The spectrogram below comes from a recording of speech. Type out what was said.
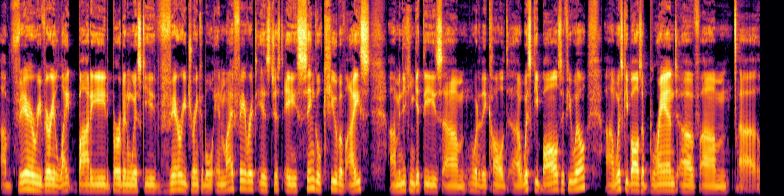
Uh, very, very light bodied bourbon whiskey, very drinkable. And my favorite is just a single cube of ice. Um, and you can get these, um, what are they called? Uh, whiskey balls, if you will. Uh, whiskey balls, a brand of um, uh,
